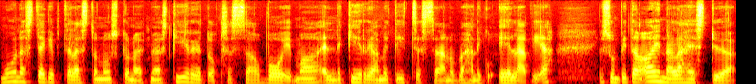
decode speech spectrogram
Muinaiset egyptiläiset on uskonut, että myös kirjoituksessa on voimaa, eli ne kirjaimet itsessään on vähän niin kuin eläviä. Sun pitää aina lähestyä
